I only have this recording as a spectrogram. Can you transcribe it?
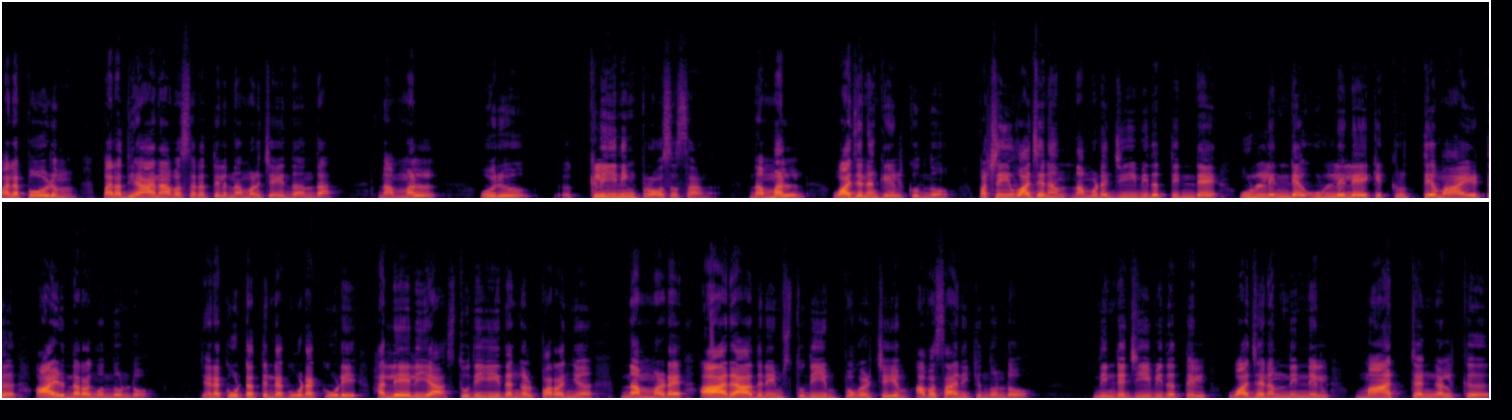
പലപ്പോഴും പല ധ്യാന അവസരത്തിലും നമ്മൾ ചെയ്യുന്നത് എന്താ? നമ്മൾ ഒരു ക്ലീനിങ് പ്രോസസ്സാണ്. നമ്മൾ വചനം കേൾക്കുന്നു പക്ഷേ ഈ വചനം നമ്മുടെ ജീവിതത്തിന്റെ ഉള്ളിന്റെ ഉള്ളിലേക്ക് കൃത്യമായിട്ട് ആഴ്ന്നിറങ്ങുന്നുണ്ടോ? ജനക്കൂട്ടത്തിന്റെ കൂടെ കൂടി ഹല്ലേലിയ സ്തുതിഗീതങ്ങൾ പറഞ്ഞ് നമ്മുടെ ആരാധനയും സ്തുതിയും പുകഴ്ചയും അവസാനിക്കുന്നുണ്ടോ? നിന്റെ ജീവിതത്തിൽ വചനം നിന്നിൽ മാറ്റങ്ങൾക്ക്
